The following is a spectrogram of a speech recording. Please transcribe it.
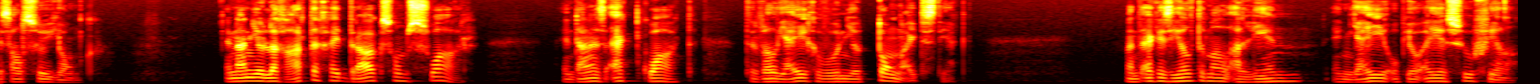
is al so jonk. En dan jou lighartigheid dra ek soms swaar. En dan is ek kwaad terwyl jy gewoon jou tong uitsteek. Want ek is heeltemal alleen en jy op jou eie soveel.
